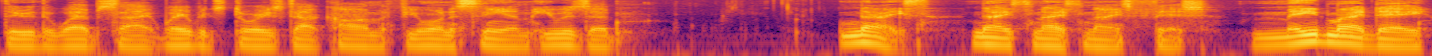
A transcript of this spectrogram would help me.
through the website, waywardstories.com, if you want to see him. He was a nice, nice, nice, nice fish made my day,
